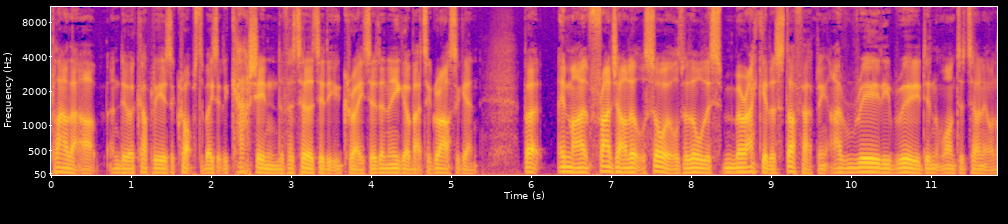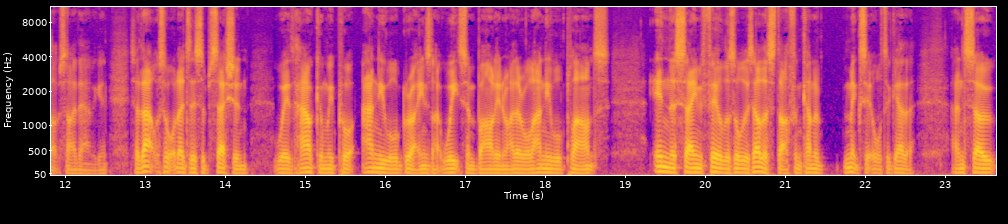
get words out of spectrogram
plough that up and do a couple of years of crops to basically cash in the fertility that you created, and then you go back to grass again. But in my fragile little soils with all this miraculous stuff happening, I really, really didn't want to turn it all upside down again. So that was what led to this obsession with how can we put annual grains like wheats and barley and rye, they're all annual plants, in the same field as all this other stuff and kind of mix it all together. And so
